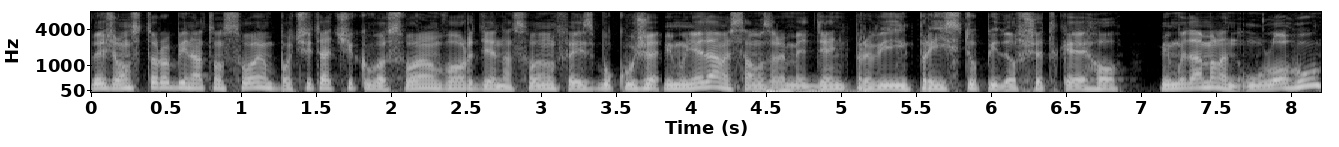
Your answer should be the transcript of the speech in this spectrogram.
Vieš, on to robí na tom svojom počítačiku, vo svojom Worde, na svojom Facebooku, že my mu nedáme samozrejme deň prvý prístupy do všetkého, my mu dáme len úlohu,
